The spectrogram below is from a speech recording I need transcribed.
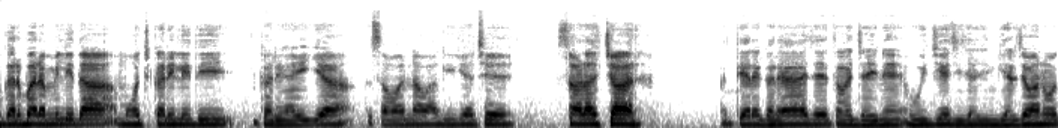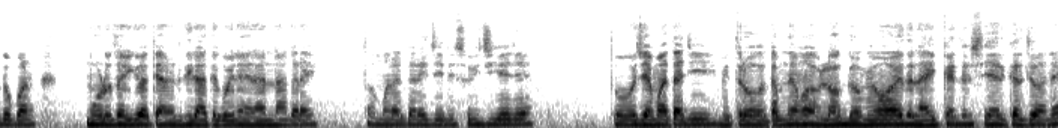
ગરબા રમી લીધા મોજ કરી લીધી ઘરે આવી ગયા સવારના વાગી ગયા છે સાડા ચાર. અત્યારે ઘરે આવ્યા છે તો જઈને હુઈ જઈએ જીજાજીને ઘેર જવાનું હતું પણ મોડું થઈ ગયું અત્યારે અડધી રાતે કોઈને હેરાન ના કરાય. તો અમારા ઘરે જઈને સુઈ જઈએ છે. તો જય માતાજી મિત્રો તમને અમારો વ્લોગ ગમ્યો હોય તો લાઈક કરજો શેર કરજો અને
